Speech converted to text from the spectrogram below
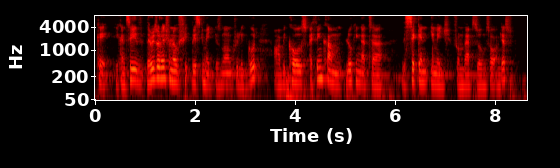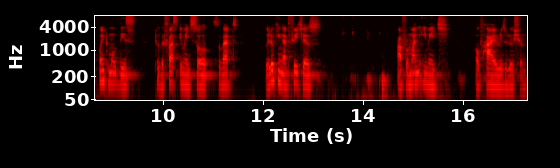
Okay you can see the resolution of this image is not really good uh, because I think I'm looking at uh, the second image from that zoom. So I'm just going to move this to the first image. So so that we're looking at features are from an image of high resolution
